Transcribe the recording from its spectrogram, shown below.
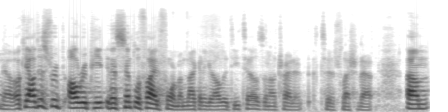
No. no. Okay, I'll just re- I'll repeat in a simplified form. I'm not going to get all the details, and I'll try to, to flesh it out. Um,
